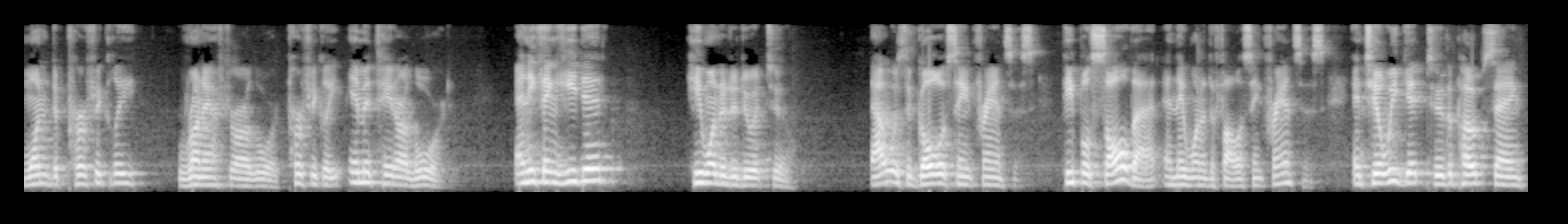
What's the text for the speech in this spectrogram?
wanted to perfectly run after our Lord, perfectly imitate our Lord. Anything he did, he wanted to do it too. That was the goal of St. Francis. People saw that and they wanted to follow St. Francis until we get to the Pope saying,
